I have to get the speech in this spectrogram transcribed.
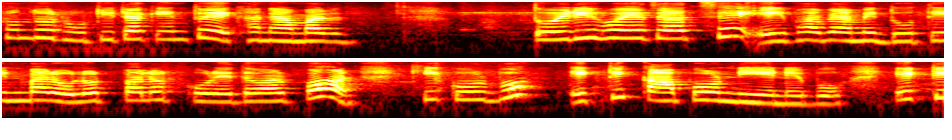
সুন্দর রুটিটা কিন্তু এখানে আমার তৈরি হয়ে যাচ্ছে। এইভাবে আমি দু, তিনবার ওলট পালট করে দেওয়ার পর কি করব? একটি কাপড় নিয়ে নেব। একটি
